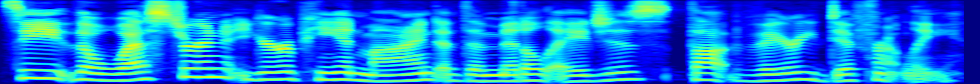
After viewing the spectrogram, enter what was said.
See, the Western European mind of the Middle Ages thought very differently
